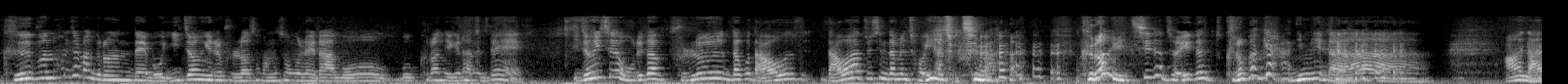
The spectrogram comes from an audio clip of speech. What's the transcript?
그분 혼자만 그러는데 뭐 이정희를 불러서 방송을 해라 뭐뭐 그런 얘기를 하는데 이정희 씨가 우리가 부른다고 나오, 나와 주신다면 저희야 좋지만 그런 위치가 저희가 그런 관계 아닙니다. 아, 나,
